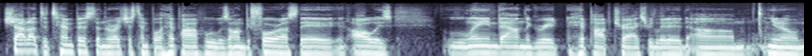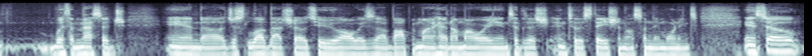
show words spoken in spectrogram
Shout out to Tempest and the Righteous Temple Hip Hop, who was on before us. They always laying down the great hip hop tracks related, um, you know, with a message, and uh, just love that show too. Always uh, bopping my head on my way into the sh- into the station on Sunday mornings, and so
